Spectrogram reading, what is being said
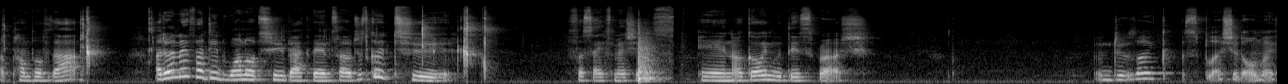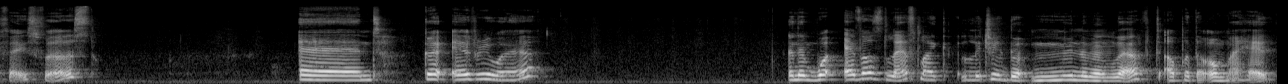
a pump of that. I don't know if I did one or two back then so I'll just go two for safe measures. And I'll go in with this brush and just like splash it on my face first and go everywhere and then whatever's left like literally the minimum left i'll put that on my head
